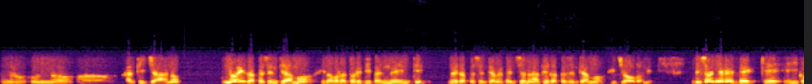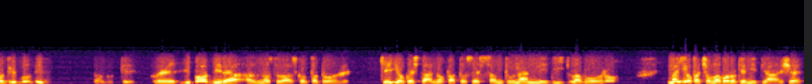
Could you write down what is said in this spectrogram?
con un uh, artigiano. Noi rappresentiamo i lavoratori dipendenti, noi rappresentiamo i pensionati, rappresentiamo i giovani. Bisognerebbe che i contributi tutti, eh, gli può dire a- al nostro ascoltatore che io quest'anno ho fatto 61 anni di lavoro, ma io faccio un lavoro che mi piace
